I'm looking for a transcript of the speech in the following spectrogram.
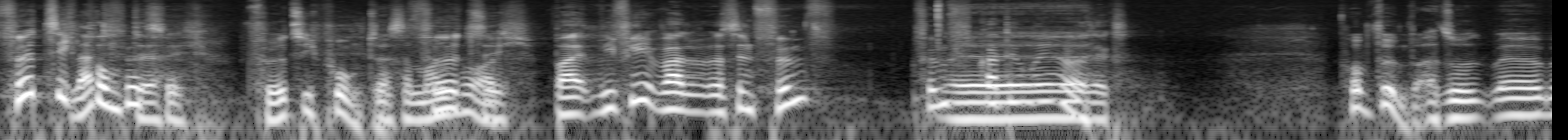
40 Glatt Punkte. 40. 40 Punkte. Das ist mal ein 40. Bei, wie viel? War, das sind fünf? Fünf Äh, Kategorien oder sechs? Von 5, also äh,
